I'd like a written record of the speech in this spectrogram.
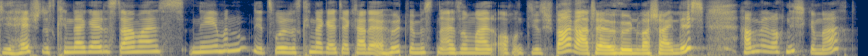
die Hälfte des Kindergeldes damals nehmen. Jetzt wurde das Kindergeld ja gerade erhöht. Wir müssten also mal auch die Sparrate erhöhen wahrscheinlich. Haben wir noch nicht gemacht.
